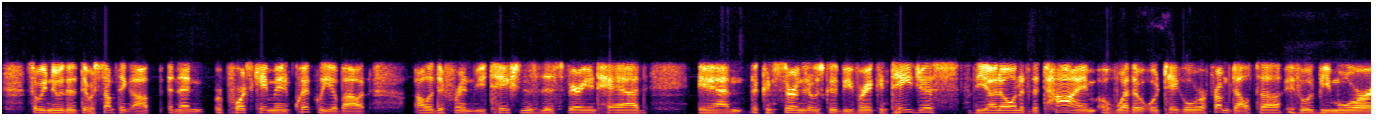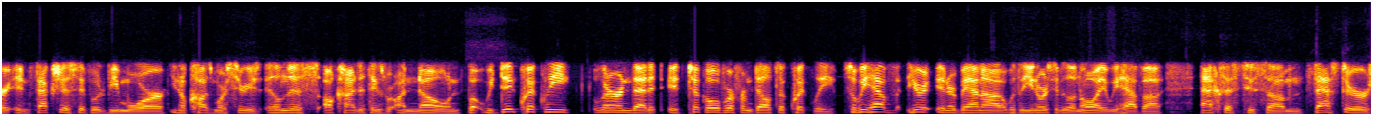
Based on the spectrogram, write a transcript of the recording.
so we knew that there was something up. And then reports came in quickly about all the different mutations this variant had and the concern that it was going to be very contagious, the unknown at the time of whether it would take over from Delta, if it would be more infectious, if it would be more, you know, cause more serious illness, all kinds of things were unknown. But we did quickly learned that it, it took over from Delta quickly. So we have here in Urbana with the University of Illinois, we have uh, access to some faster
